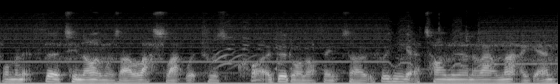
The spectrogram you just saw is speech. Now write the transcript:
One minute 39 was our last lap, which was quite a good one, I think. So if we can get a timing in around that again,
